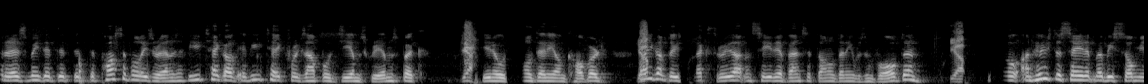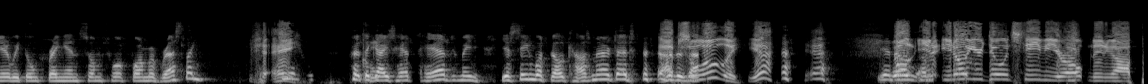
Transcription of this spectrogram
It is. I mean, the, the, the possibilities are endless. If you take off, if you take, for example, James Graham's book, yeah, you know, Donald Dinnie Uncovered, yep. all you got to do is click through that and see the events that Donald Dinnie was involved in. Yep. So, and who's to say that maybe some year we don't bring in some sort of form of wrestling? Hey. Put cool. the guys head to head. I mean, you've seen what Bill Kazmaier did. Absolutely. yeah. Yeah. you know, well, you, you know what you're doing, Stevie? You're opening up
